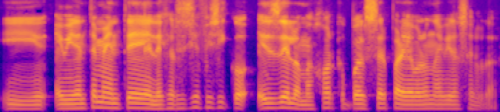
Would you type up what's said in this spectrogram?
Y evidentemente el ejercicio físico es de lo mejor que puedes hacer para llevar una vida saludable.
